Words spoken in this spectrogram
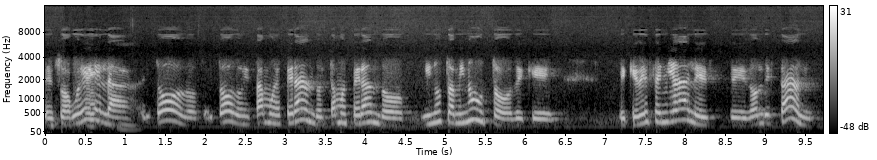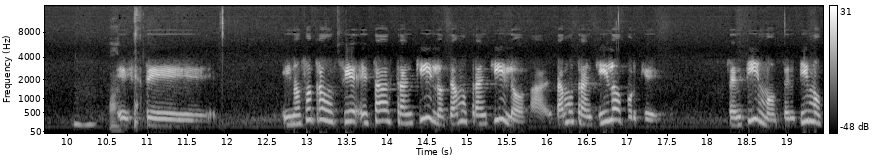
en su abuela, en todos, en todos, estamos esperando, estamos esperando minuto a minuto de que, de que dé señales de dónde están. Este, y nosotros sí, estamos tranquilos, estamos tranquilos, ah, estamos tranquilos porque sentimos, sentimos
